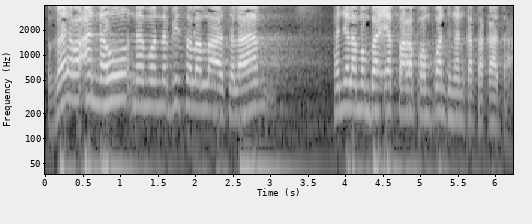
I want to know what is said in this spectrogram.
Ghaira annahu namun Nabi Sallallahu Alaihi Wasallam hanyalah membayat para perempuan dengan kata-kata.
